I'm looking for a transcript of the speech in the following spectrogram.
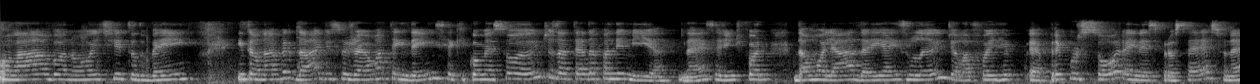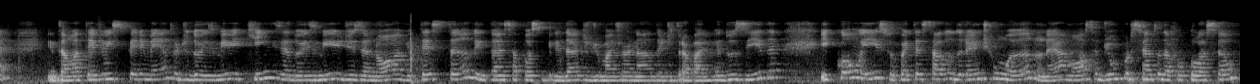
Olá, boa noite, tudo bem? Então, na verdade, isso já é uma tendência que começou antes até da pandemia, né? Se a gente for dar uma olhada aí, a Islândia, ela foi é, precursora aí nesse processo, né? Então, ela teve um experimento de 2015 a 2019 testando então essa possibilidade de uma jornada de trabalho reduzida e com isso foi testado durante um ano, né? A amostra de 1% da população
